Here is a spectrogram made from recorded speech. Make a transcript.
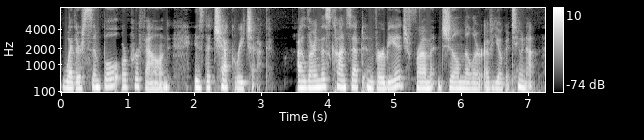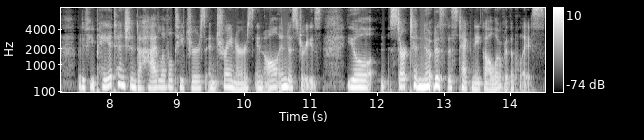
whether simple or profound, is the check recheck. I learned this concept and verbiage from Jill Miller of Yoga Tune Up. But if you pay attention to high level teachers and trainers in all industries, you'll start to notice this technique all over the place.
